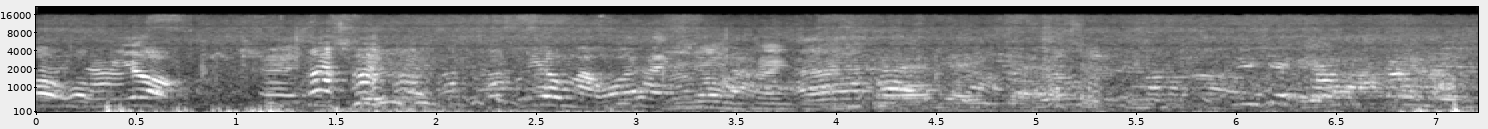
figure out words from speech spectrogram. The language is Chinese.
哦，我不用，哎，我不用了，我还不用了。谢谢。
